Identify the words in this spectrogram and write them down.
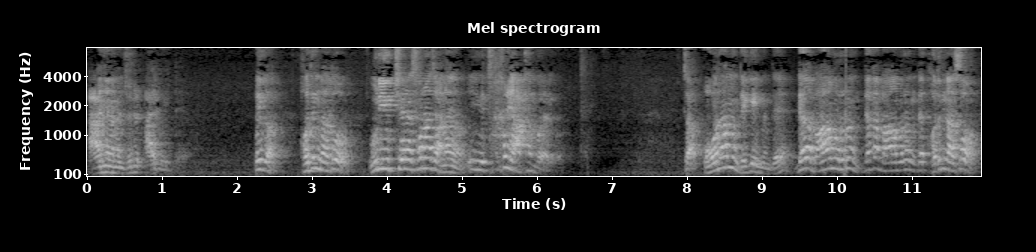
아니하는 줄을 알고 있대요. 그러니까 거듭나도 우리 육체는 선하지 않아요. 이게 참 약한 거야, 이거. 자, 원함은 내게 있는데, 내가 마음으로는, 내가 마음으로는, 내가 거듭나서,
